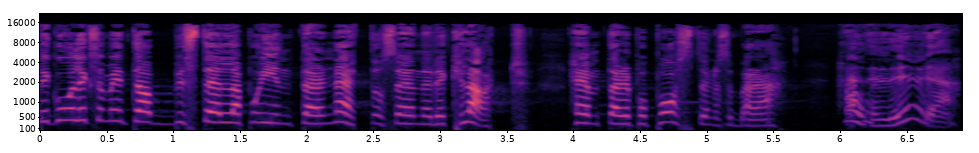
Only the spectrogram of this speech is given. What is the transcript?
Det går liksom inte att beställa på internet och sen är det klart. Hämta det på posten och så bara, halleluja,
